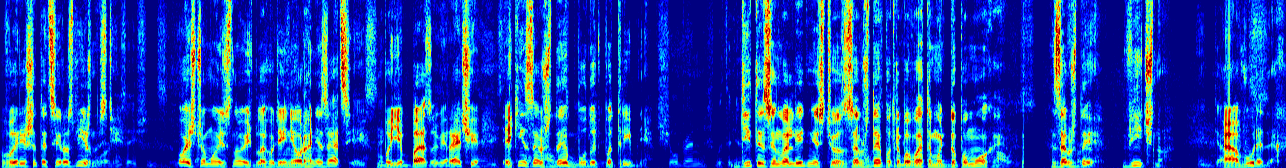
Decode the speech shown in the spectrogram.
вирішити ці розбіжності. Ось чому існують благодійні організації, бо є базові речі, які завжди будуть потрібні. Діти з інвалідністю завжди потребуватимуть допомоги, завжди вічно. А в урядах,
